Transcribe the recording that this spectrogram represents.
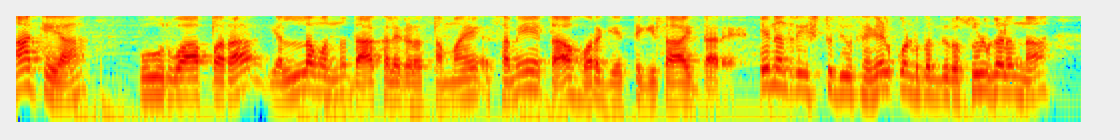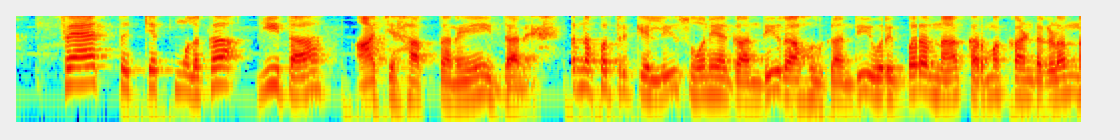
ಆಕೆಯ ಪೂರ್ವಾಪರ ಎಲ್ಲವನ್ನು ದಾಖಲೆಗಳ ಸಮಯ, ಸಮೇತ ಹೊರಗೆ ತೆಗಿತಾ ಇದ್ದಾರೆ. ಏನಂದ್ರೆ ಇಷ್ಟು ದಿವಸ ಹೇಳ್ಕೊಂಡು ಬಂದಿರೋ ಸುಳ್ಳುಗಳನ್ನು ಫ್ಯಾಕ್ಟ್ ಚೆಕ್ ಮೂಲಕ ಈತ ಆಚೆ ಹಾಕ್ತಾನೇ ಇದ್ದಾನೆ. ತನ್ನ ಪತ್ರಿಕೆಯಲ್ಲಿ ಸೋನಿಯಾ ಗಾಂಧಿ, ರಾಹುಲ್ ಗಾಂಧಿ ಇವರಿಬ್ಬರನ್ನ ಕರ್ಮಕಾಂಡಗಳನ್ನ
